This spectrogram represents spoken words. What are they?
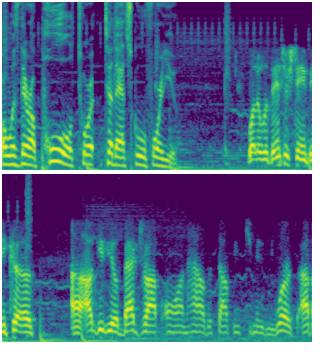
or was there a pull toward, to that school for you? Well, it was interesting because uh, I'll give you a backdrop on how the Southeast community works. I,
